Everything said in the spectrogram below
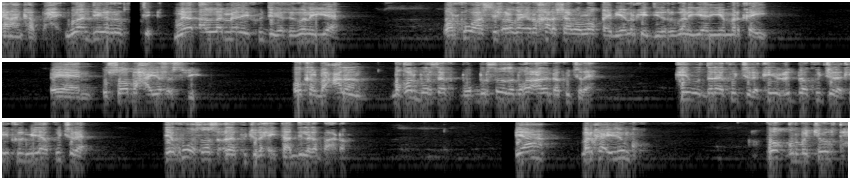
kanaan ka baxay. Waan diga rogtay. Meel alla meel ay ku diga roganayaan war kuwaasi xoogaa yaro kharashaaba loo qaybiya markay diga roganayaan iyo markay u baxayo xusbi. Oo kalba calan boqol bursa bursadooda boqol calan baa ku jira. Kii wadanaa ku jira kii cud ku jira kii kulmiyaa ku jira iyo kuwa soo socdaa ku jira xitaa haddii laga baadho. Ya marka idinku kuwa qurba joogta.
